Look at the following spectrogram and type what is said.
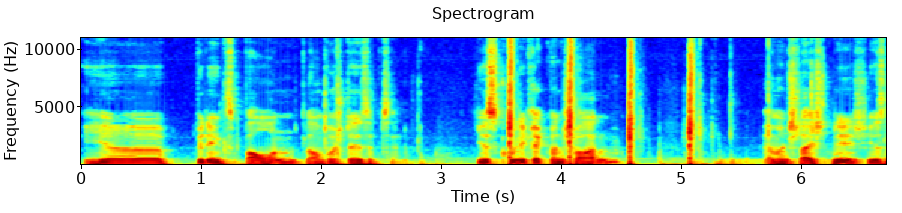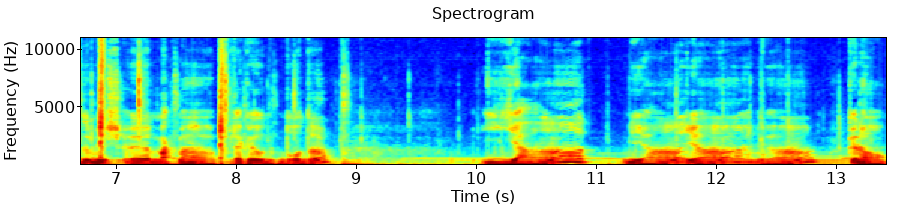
Hier Biddings bauen, Blaumbaustelle 17. Hier ist cool, hier kriegt man Schaden. Ja, man schleicht nicht. Hier ist nämlich äh, Magma-Blöcke unten drunter. Ja, ja, ja, ja. Genau,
